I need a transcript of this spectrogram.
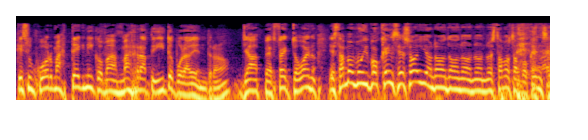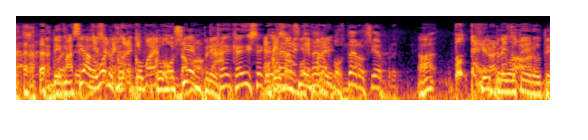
que es un jugador más técnico, más, más rapidito por adentro, ¿no? Ya, perfecto. Bueno, ¿estamos muy boquenses hoy o no? No, no, no, no estamos tan boquenses. Demasiado, bueno, como, siempre. ¿Qué, qué dice? ¿Qué Como dice? siempre. Bostero siempre. Ah, Puntero, Siempre mejor. botero usted.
